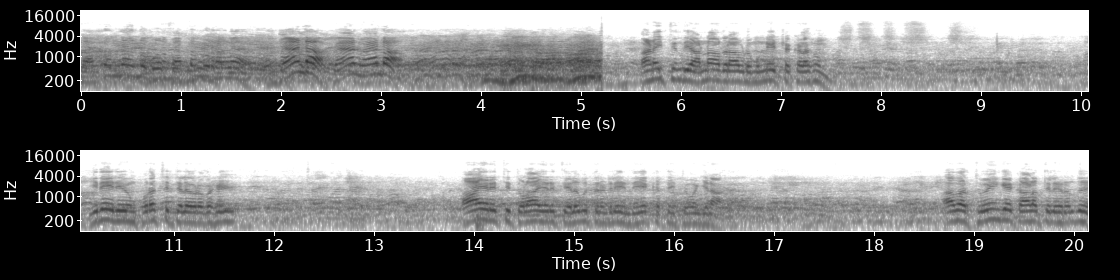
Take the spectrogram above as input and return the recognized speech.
சத்தம் தான் இந்த சத்தம் போடுறாங்களே வேண்டாம் ஃபேன் வேண்டாம் அனைத்திந்திய அண்ணா திராவிட முன்னேற்ற கழகம். இதே தெய்வம் புரட்சி தலைவர் அவர்கள் ஆயிரத்தி தொள்ளாயிரத்தி எழுபத்தி ரெண்டில் இந்த இயக்கத்தை துவங்கினார். அவர் துவங்கிய காலத்திலிருந்து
